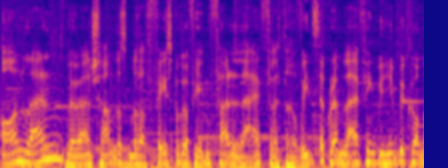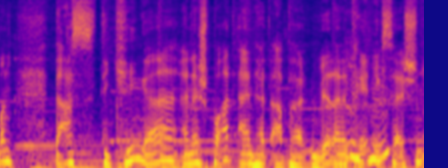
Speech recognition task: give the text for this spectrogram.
Online. Wir werden schauen, dass wir es auf Facebook auf jeden Fall live, vielleicht auch auf Instagram live irgendwie hinbekommen, dass die Kinga eine Sporteinheit abhalten wird, eine Trainingssession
